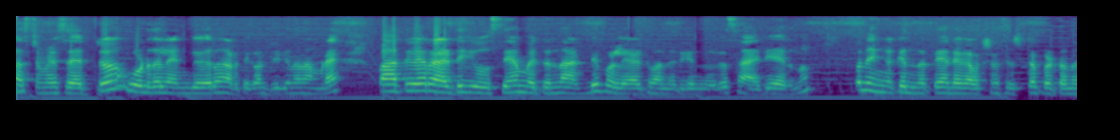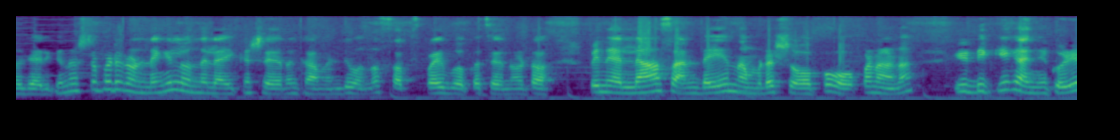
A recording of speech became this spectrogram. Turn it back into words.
കസ്റ്റമേഴ്സ് ഏറ്റവും കൂടുതൽ എൻക്വയറി നടത്തിക്കൊണ്ടിരിക്കുന്ന നമ്മുടെ പാർട്ടി വെയർ ആയിട്ട് യൂസ് ചെയ്യാൻ പറ്റുന്ന അടിപൊളിയായിട്ട് വന്നിരിക്കുന്ന ഒരു സാരി ആയിരുന്നു. അപ്പോൾ നിങ്ങൾക്ക് ഇന്നത്തെ എന്റെ കളക്ഷൻസ് ഇഷ്ടപ്പെട്ടെന്ന് വിചാരിക്കുന്നു. ഇഷ്ടപ്പെട്ടിട്ടുണ്ടെങ്കിൽ ഒന്ന് ലൈക്കും ഷെയറും കമന്റും ഒന്ന് സബ്സ്ക്രൈബും ഒക്കെ ചെയ്യണം കേട്ടോ പിന്നെ എല്ലാ സൺഡേയും നമ്മുടെ ഷോപ്പ് ഓപ്പൺ ആണ്. ഇടുക്കി കഞ്ഞിക്കുഴി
